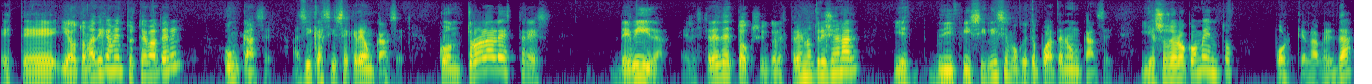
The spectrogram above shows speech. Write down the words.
este, y automáticamente usted va a tener un cáncer. Así que así se crea un cáncer. Controla el estrés de vida, el estrés de tóxico, el estrés nutricional y es dificilísimo que usted pueda tener un cáncer. Y eso se lo comento porque la verdad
